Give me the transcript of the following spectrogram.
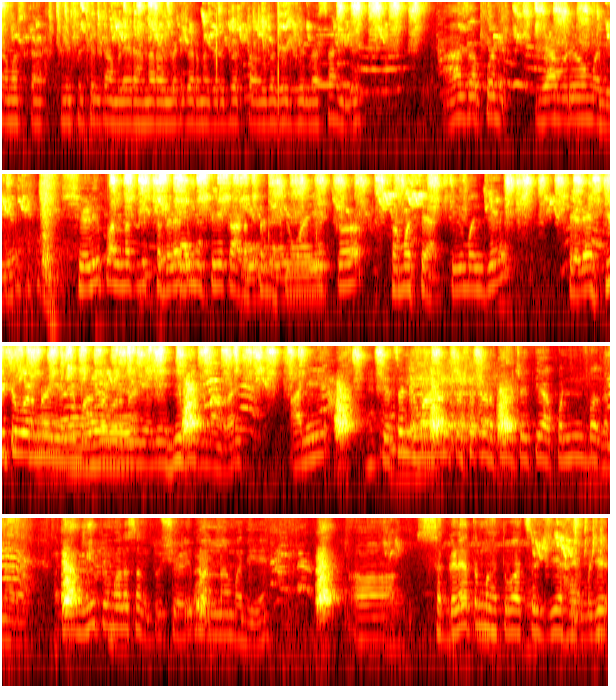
नमस्कार. मी सुशील कांबळे राहणार आंबेडकर नगरगड तालुका जिल्हा सांगली. आज आपण या व्हिडिओमध्ये शेळी पालनातली सगळ्यात मोठी एक अडचण किंवा एक समस्या ती म्हणजे शेळ्या हिटवर न येणे माझ्यावर न येणे ही बघणार आहे. आणि त्याचं निवारण कसं करता येतं ते आपण बघणार आहे. तर मी तुम्हाला सांगतो शेळी पालनामध्ये सगळ्यात महत्त्वाचं जे आहे म्हणजे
